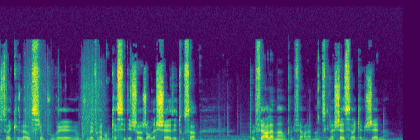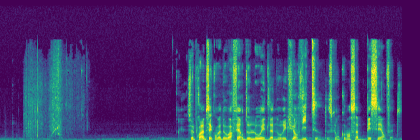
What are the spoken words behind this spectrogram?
C'est vrai que là aussi on pourrait, on pourrait vraiment casser des choses, genre la chaise et tout ça. On peut le faire à la main, on peut le faire à la main. Parce que la chaise, c'est vrai qu'elle gêne. Le problème, c'est qu'on va devoir faire de l'eau et de la nourriture vite. Parce qu'on commence à baisser, en fait.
